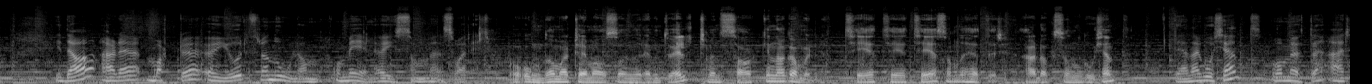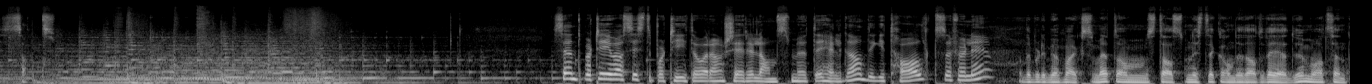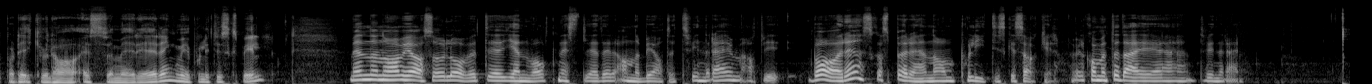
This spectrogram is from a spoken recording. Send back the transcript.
I dag er det Marte Øyjord fra Nordland og Meløy som svarer. Og ungdom er tema også under eventuelt, men saken er gammel. TTT som det heter. Er Dagsorden godkjent? Den er godkjent, og møtet er satt. Senterpartiet var siste parti til å arrangere landsmøte i helga, digitalt selvfølgelig. Det blir mye oppmerksomhet om statsministerkandidat Vedum, og at Senterpartiet ikke vil ha SV med i regjering. Mye politisk spill. Men nå har vi altså lovet gjenvalgt nestleder Anne Beate Tvinnereim at vi bare skal spørre henne om politiske saker. Velkommen til deg, Tvinnereim.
